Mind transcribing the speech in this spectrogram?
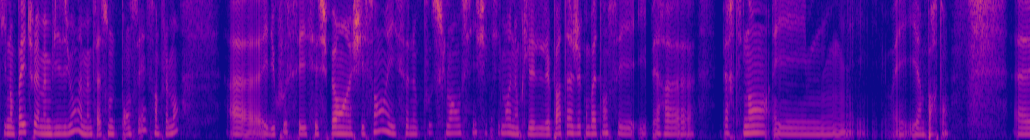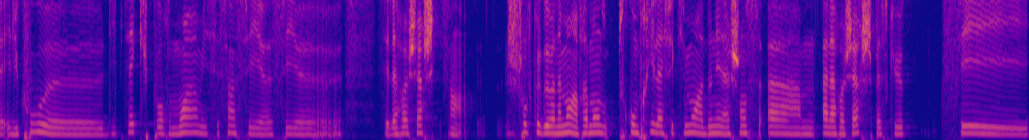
qui n'ont pas du tout la même vision, la même façon de penser, simplement. Euh, et du coup, c'est super enrichissant et ça nous pousse loin aussi, effectivement. Et donc, le, partage de compétences est hyper euh, pertinent et, important. Euh, et du coup, Deep Tech, pour moi, mais c'est ça, c'est la recherche. Je trouve que le gouvernement a vraiment tout compris, là, effectivement, à donner la chance à, à la recherche parce que c'est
